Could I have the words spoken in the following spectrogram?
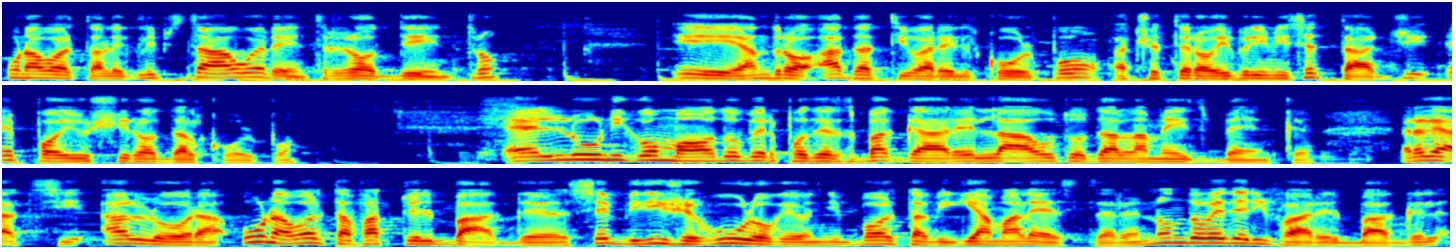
Una volta all'Eclipse Tower entrerò dentro e andrò ad attivare il colpo accetterò i primi settaggi e poi uscirò dal colpo. È l'unico modo per poter sbaggare l'auto dalla Maze Bank. Ragazzi allora una volta fatto il bug se vi dice culo che ogni volta vi chiama Lester non dovete rifare il bug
